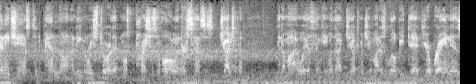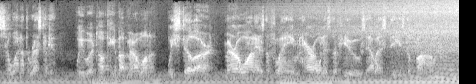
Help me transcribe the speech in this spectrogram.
Any chance to depend on and even restore that most precious of all inner senses, judgment. And in my way of thinking, without judgment, you might as well be dead. Your brain is, so why not the rest of you? We were talking about marijuana. We still are. Marijuana is the flame, heroin is the fuse, LSD is the bomb.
